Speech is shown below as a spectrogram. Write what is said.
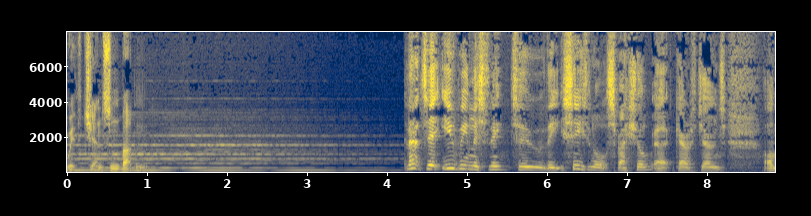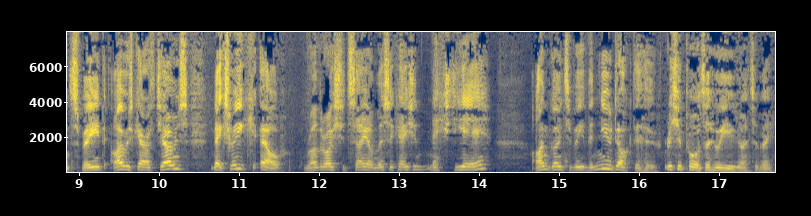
with Jensen Button. That's it. You've been listening to the seasonal special, uh, Gareth Jones on Speed. I was Gareth Jones. Next week, oh, rather I should say on this occasion, next year, I'm going to be the new Doctor Who. Richard Porter, who are you going to be?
